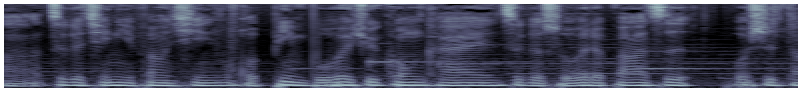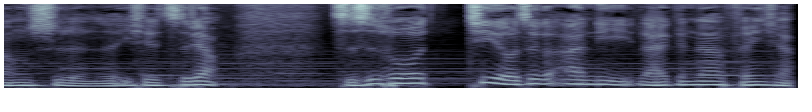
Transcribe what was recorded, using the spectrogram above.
啊，这个请你放心，我并不会去公开这个所谓的八字或是当事人的一些资料，只是说借由这个案例来跟大家分享。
